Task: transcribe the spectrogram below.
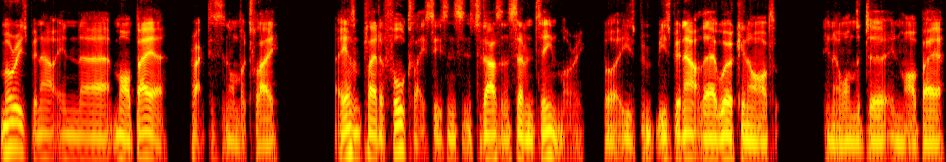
Murray's been out in uh, Marbella practicing on the clay, he hasn't played a full clay season since 2017, Murray, but he's been he's been out there working hard, you know, on the dirt in Marbella.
